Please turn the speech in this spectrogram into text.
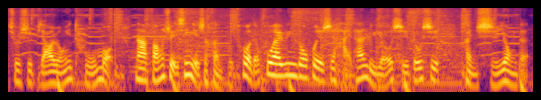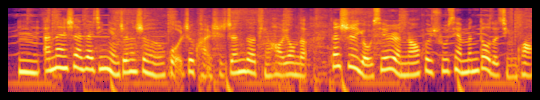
就是比较。比较容易涂抹，那防水性也是很不错的，户外运动或者是海滩旅游时都是很实用的。嗯，安耐晒在今年真的是很火，这款是真的挺好用的。但是有些人呢会出现闷痘的情况，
